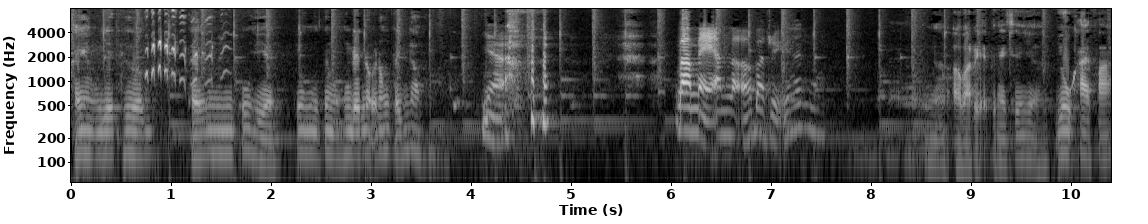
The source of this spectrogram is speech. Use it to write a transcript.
Thấy em dễ thương em cũng hiền nhưng mà không đến nỗi nóng tính đâu. Dạ. Ba mẹ anh là ở bà rịa hết luôn ở bà rịa từ ngày xưa giờ vô khai phá.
